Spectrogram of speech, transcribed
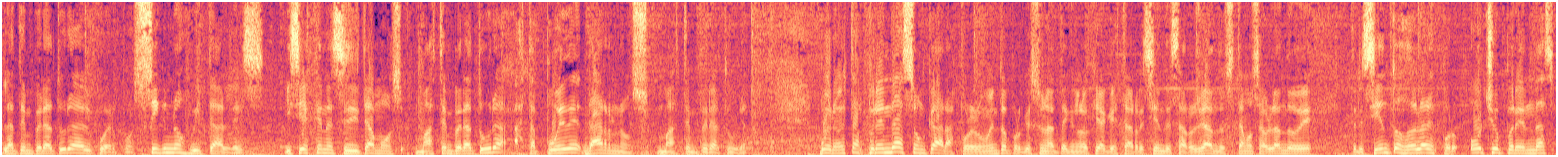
la temperatura del cuerpo, signos vitales y si es que necesitamos más temperatura, hasta puede darnos más temperatura. Bueno, estas prendas son caras por el momento porque es una tecnología que está recién desarrollando. Estamos hablando de 300 dólares por 8 prendas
